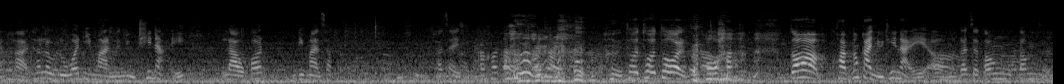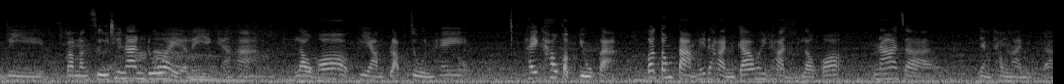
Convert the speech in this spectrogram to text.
นะคะถ้าเรารู้ว่าดีมานมันอยู่ที่ไหน เราก็ดีมานซัพเข้าใจใช่ไหมเข้าใจเข้าใจเออโทษโทษโทษเพราะว่าก็ความต้องการอยู่ที่ไหนเออมันก็จะต้องต้องมีกำลังซื้อที่นั่นด้วยอะไรอย่างเงี้ยค่ะ เราก็พยายามปรับจูนให้ให้เข้ากับยุคอะก็ต้องตามให้ทันก้าวให้ทัน เราก็น่าจะยังทำงานอยู่ได้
